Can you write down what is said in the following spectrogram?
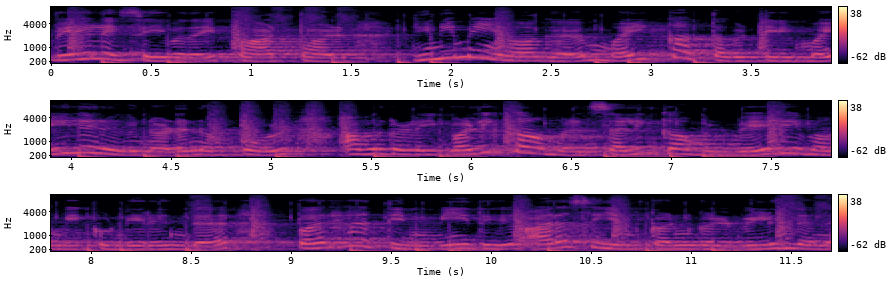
வேலை செய்வதை பார்த்தாள். இனிமையாக மைக்கா தகட்டில் மயிலிறகு நடனம் போல் அவர்களை வலிக்காமல் சலிக்காமல் வேலை வாங்கிக் கொண்டிருந்த பர்ஹத்தின் மீது அரசியின் கண்கள் விழுந்தன.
